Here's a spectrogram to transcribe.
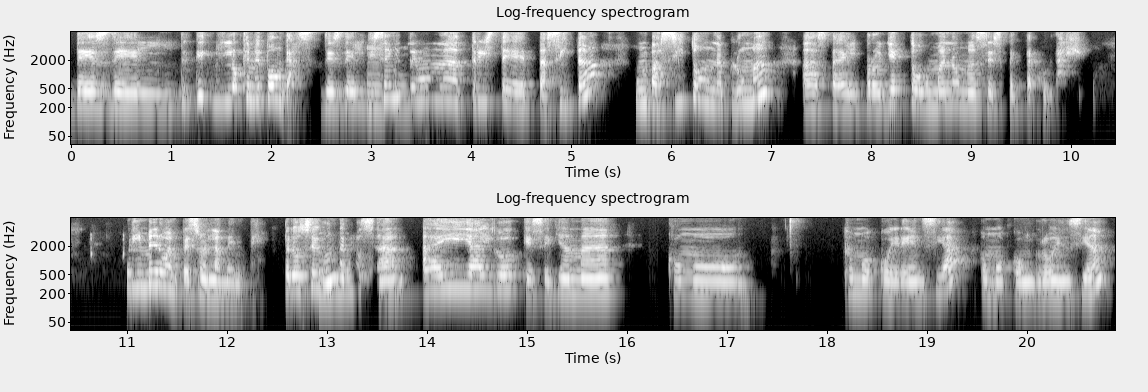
Desde lo que me pongas, desde el diseño de una triste tacita, un vasito, una pluma, hasta el proyecto humano más espectacular. Primero empezó en la mente, pero segunda cosa, hay algo que se llama como, como coherencia, como congruencia,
